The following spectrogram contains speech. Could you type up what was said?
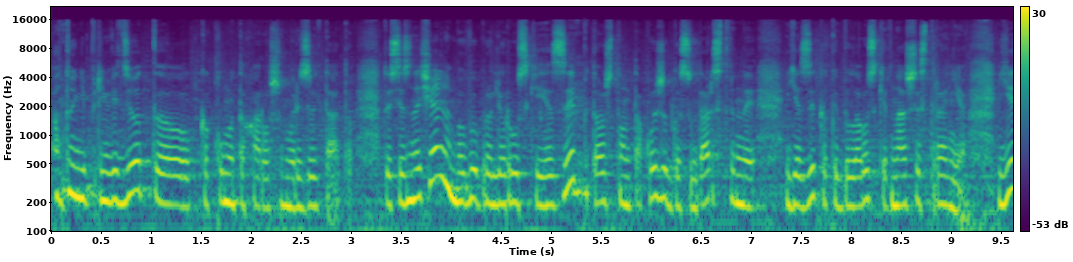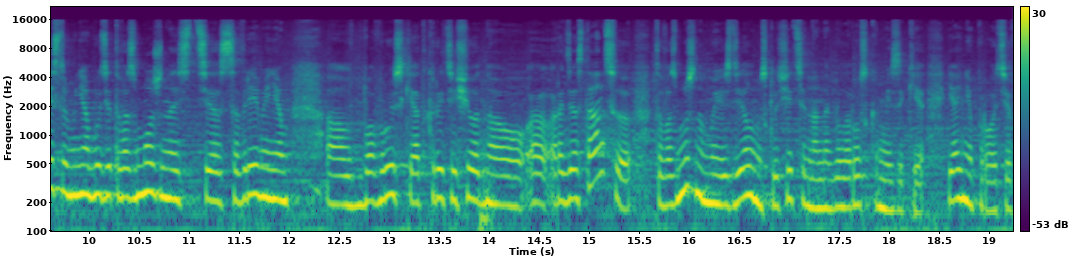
оно не приведет э, к какому-то хорошему результату. То есть изначально мы выбрали русский язык, потому что он такой же государственный язык, как и белорусский в нашей стране. Если у меня будет возможность э, со временем э, в Бобруйске открыть еще одну радиостанцию, то, возможно, мы ее сделаем исключительно на белорусском языке. Я не против.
